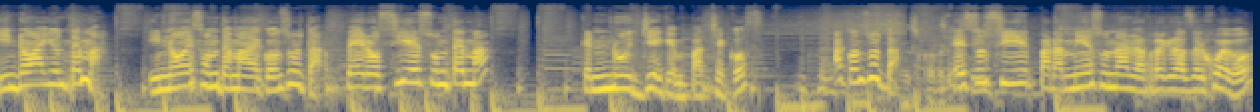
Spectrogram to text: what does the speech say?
Y no hay un tema. Y no es un tema de consulta. Pero sí es un tema que no lleguen pachecos a consulta. Es. Eso sí, para mí es una de las reglas del juego.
